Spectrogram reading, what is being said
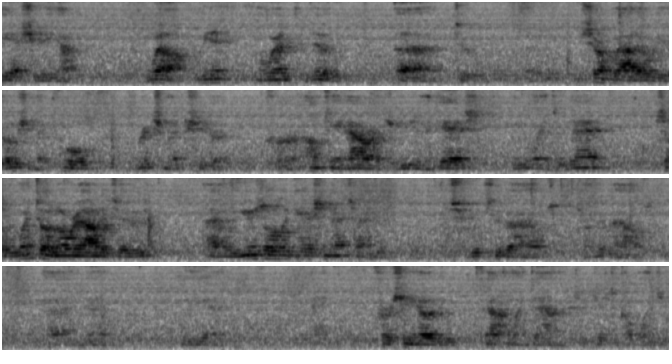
gas shooting up. Well, we didn't know what to do uh, to uh, circle out over the ocean at full rich mixture for umpteen hours using the gas. We to do that. So we went to a lower altitude and we used all the gas in that tank, switched the valves, turned the valves, and uh, we, uh, first thing you know, the fountain went down to just a couple inches,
